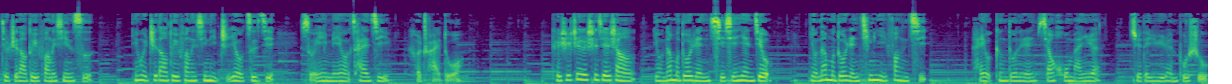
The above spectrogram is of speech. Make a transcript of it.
就知道对方的心思，因为知道对方的心里只有自己。所以没有猜忌和揣度。可是这个世界上有那么多人喜新厌旧，有那么多人轻易放弃，还有更多的人相互埋怨，觉得遇人不淑。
